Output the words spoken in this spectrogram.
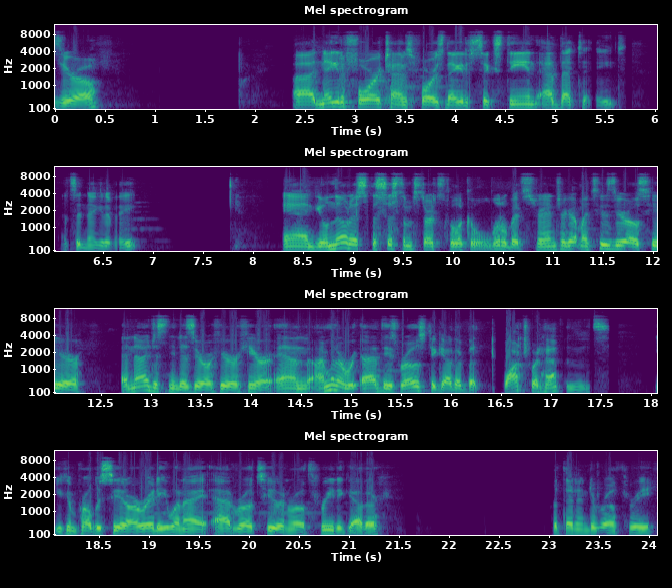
0. Uh, negative 4 times 4 is negative 16. Add that to 8. That's a negative 8. And you'll notice the system starts to look a little bit strange. I got my two zeros here, and now I just need a zero here or here. And I'm going to add these rows together, but watch what happens. You can probably see it already when I add row 2 and row 3 together. Put that into row 3.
